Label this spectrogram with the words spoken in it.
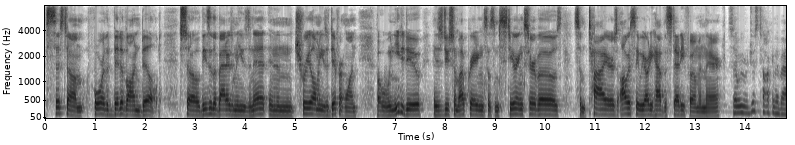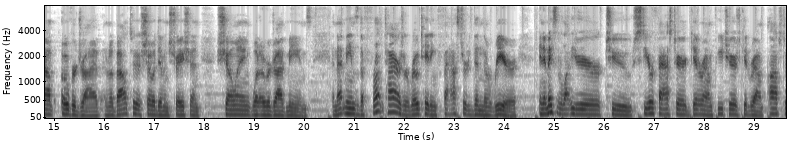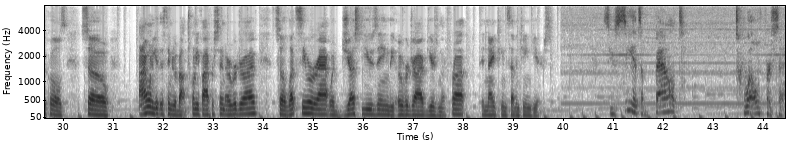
system for the Vitavon build. So these are the batteries I'm going to use in it, and then the Trio I'm going to use a different one. But what we need to do is do some upgrading, so some steering servos, some tires. Obviously, we already have the steady foam in there. So we were just talking about overdrive, and I'm about to show a demonstration showing what overdrive means. And that means the front tires are rotating faster than the rear and it makes it a lot easier to steer faster, get around features, get around obstacles. So I want to get this thing to about 25% overdrive. So let's see where we're at with just using the overdrive gears in the front in 1917 gears. So you see it's about 12%.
